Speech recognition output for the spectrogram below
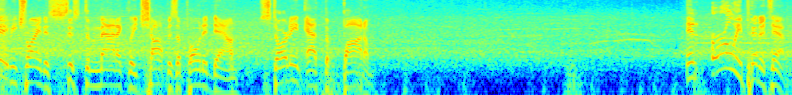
May be trying to systematically chop his opponent down, starting at the bottom. An early pin attempt.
